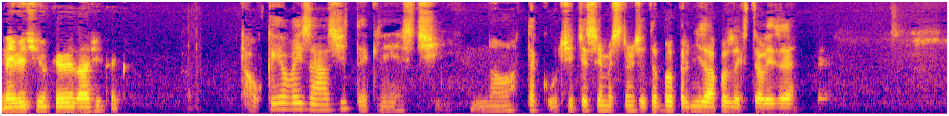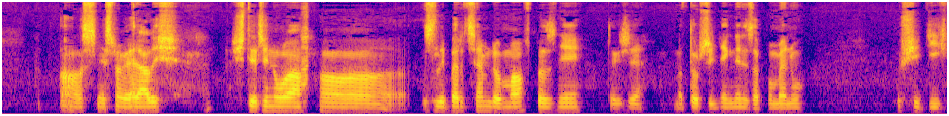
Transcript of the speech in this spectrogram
největší hokejový zážitek? Hokejový zážitek nejhezčí. No, tak určitě si myslím, že to byl první zápas v extralize. A vlastně jsme vyhráli 4-0 s Libercem doma v Plzni, takže na to určitě někdy nezapomenu. Ušití.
